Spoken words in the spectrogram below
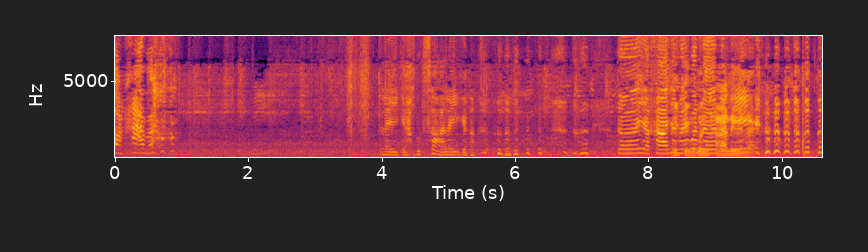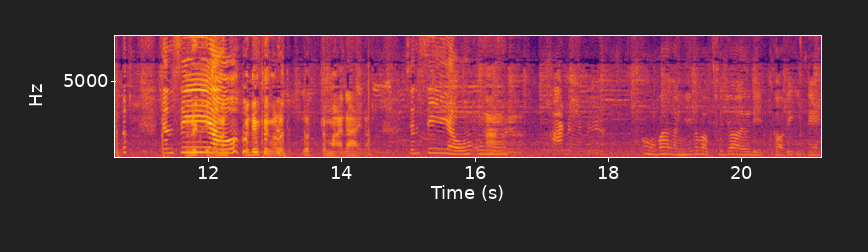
อ้แล้วก็จอดคาแบบอะไรอีกอะปรึกษาอะไรอีกอะเธออย่าคาฉันึนกไว้ถึงบนคนเนินคาแบบเนินนี้น่ะฉันมันเสีนึกถึงยวมันมันนึกถึงว่ารถรถจะมาได้เนอะฉันเสียวเอทางอเลยนะคาเนินไหมอะโอ้บ้านหลังนี้ก็แบบสุดยอดเลยดิก่อด้วยอิฐแดง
